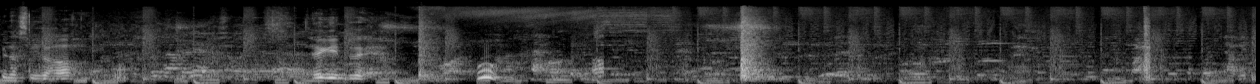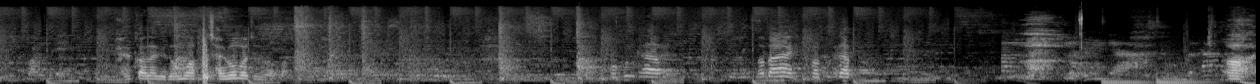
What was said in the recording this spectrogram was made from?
끝났습니다. 아, 되게 힘드네. 후. 발가락이 너무 아파. 잘못 맞았나 봐. 버픈캅. 바이바이. 버픈캅. 아,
